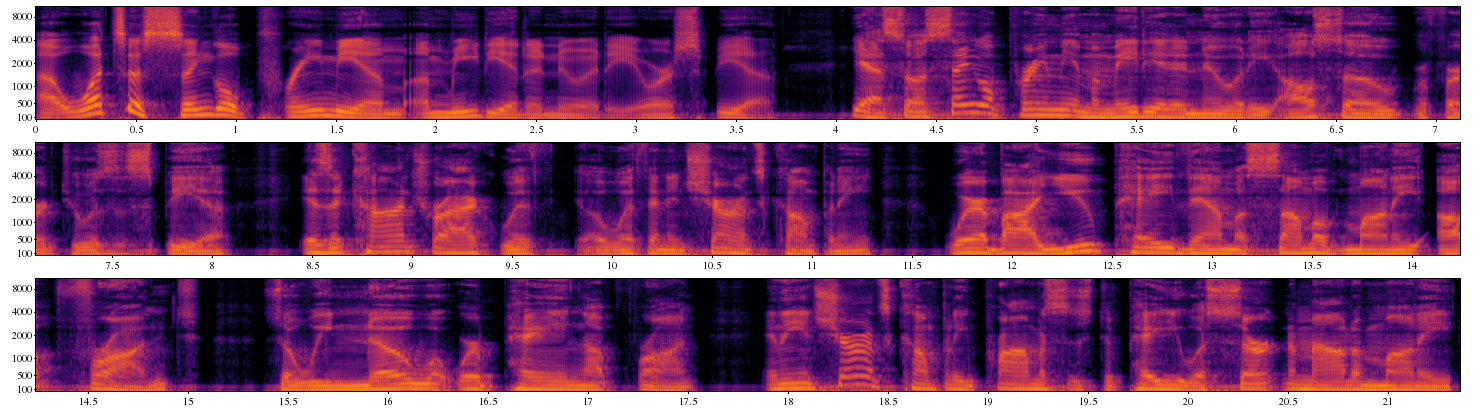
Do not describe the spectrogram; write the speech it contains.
uh, what's a single premium immediate annuity or SPIA? Yeah, so a single premium immediate annuity, also referred to as a SPIA, is a contract with uh, with an insurance company whereby you pay them a sum of money up front, so we know what we're paying up front, and the insurance company promises to pay you a certain amount of money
